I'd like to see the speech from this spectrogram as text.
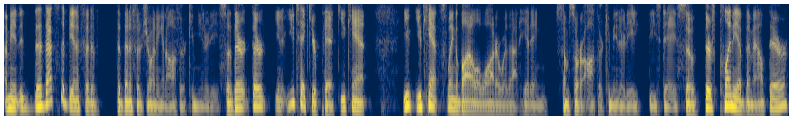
I mean, th- that's the benefit of the benefit of joining an author community. So they're they're you know you take your pick. You can't you you can't swing a bottle of water without hitting some sort of author community these days. So there's plenty of them out there.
